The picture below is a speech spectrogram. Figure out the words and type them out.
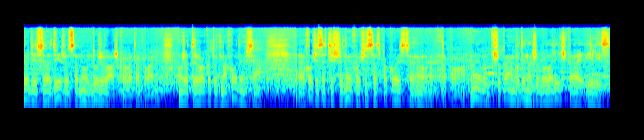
люди всі движуться, ну, дуже важко в цьому плані. Ми вже три роки тут знаходимося. Хочеться тишини, хочеться спокійствия, ну, такого. Ми шукаємо будинок, щоб була річка і ліс.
